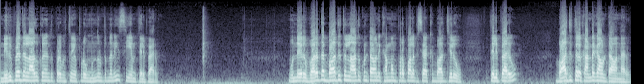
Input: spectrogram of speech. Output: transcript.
నిరుపేదలను ఆదుకునేందుకు ప్రభుత్వం ఎప్పుడూ ముందుంటుందని సీఎం తెలిపారు. మున్నేరు వరద బాధితులను ఆదుకుంటామని ఖమ్మం పురపాలక శాఖ బాధ్యులు తెలిపారు. బాధితులకు అండగా ఉంటామన్నారు.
